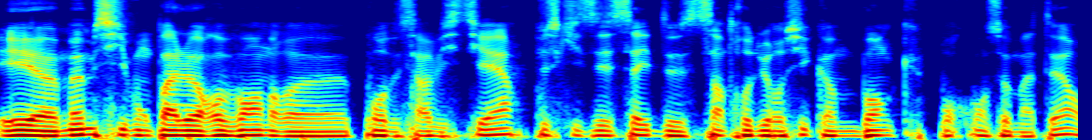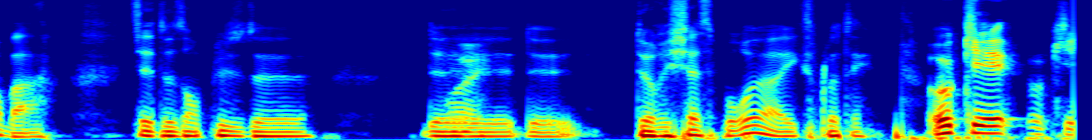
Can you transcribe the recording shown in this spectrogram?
Et euh, même s'ils vont pas le revendre euh, pour des services tiers, puisqu'ils essayent de s'introduire aussi comme banque pour consommateurs, bah, c'est d'autant plus de, de, Ouais. de, de richesse pour eux à exploiter. Ok, ok.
